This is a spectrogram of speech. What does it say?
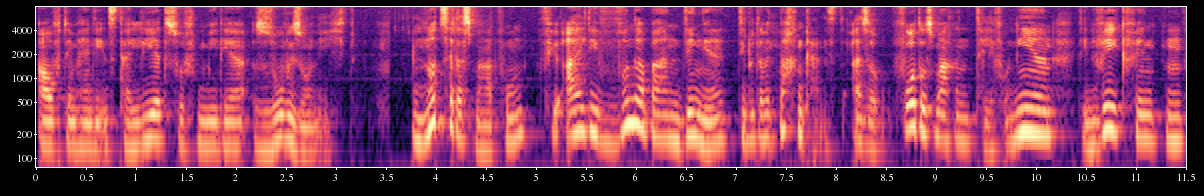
auf dem Handy installiert, Social Media sowieso nicht. Nutze das Smartphone für all die wunderbaren Dinge, die du damit machen kannst. Also Fotos machen, telefonieren, den Weg finden,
